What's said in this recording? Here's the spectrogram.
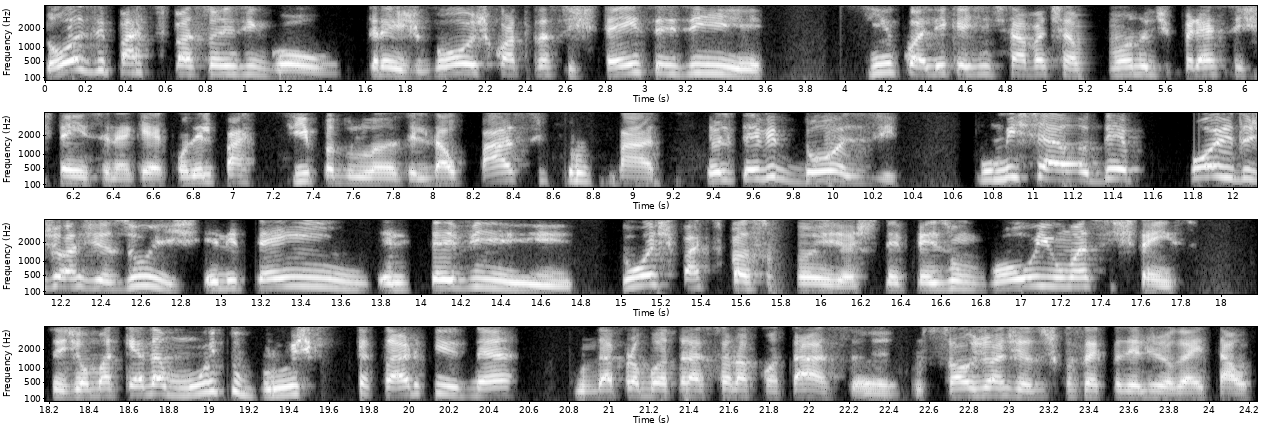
12 participações em gol, três gols, quatro assistências e cinco ali que a gente estava chamando de pré-assistência, né? Que é quando ele participa do lance, ele dá o passe pro passe. Então ele teve 12. O Michel, depois do Jorge Jesus, ele tem, ele teve duas participações, acho que ele fez um gol e uma assistência. Seja, uma queda muito brusca. É claro que, né? Não dá para botar só na conta, ah, só o Jorge Jesus consegue fazer ele jogar e tal.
